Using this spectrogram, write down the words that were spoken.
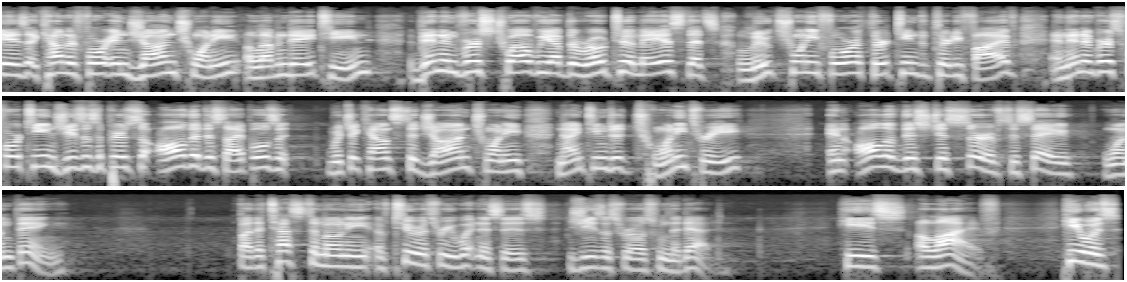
is accounted for in John 20, 11 to 18. Then in verse 12, we have the road to Emmaus. That's Luke 24, 13 to 35. And then in verse 14, Jesus appears to all the disciples, which accounts to John 20, 19 to 23. And all of this just serves to say one thing. By the testimony of two or three witnesses, Jesus rose from the dead he's alive. He was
